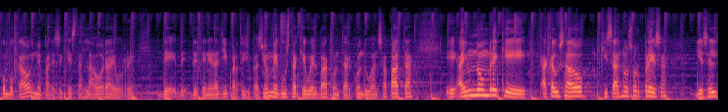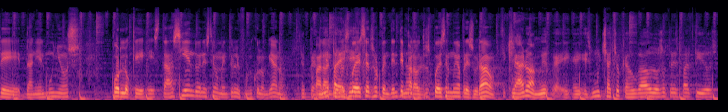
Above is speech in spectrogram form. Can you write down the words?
convocado, y me parece que esta es la hora de Borré de, de- de tener allí participación. Me gusta que vuelva a contar con Dubán Zapata. Eh, hay un nombre que ha causado quizás no sorpresa, y es el de Daniel Muñoz por lo que está haciendo en este momento en el fútbol colombiano. Pero Para algunos parece- puede ser sorprendente, No, para pero- otros puede ser muy apresurado. Claro, a mí, eh, eh, es un muchacho que ha jugado dos o tres partidos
